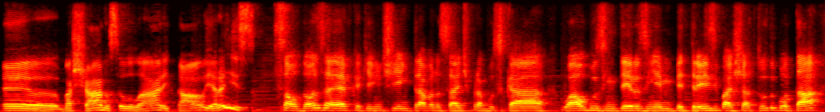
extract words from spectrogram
é, baixar no celular e tal. E era isso saudosa época que a gente entrava no site para buscar álbuns inteiros em MP3 e baixar tudo, botar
